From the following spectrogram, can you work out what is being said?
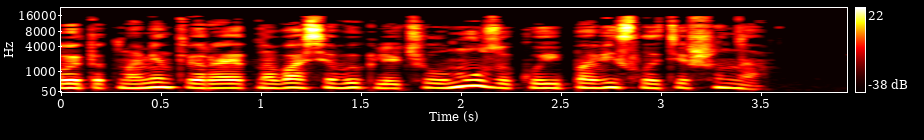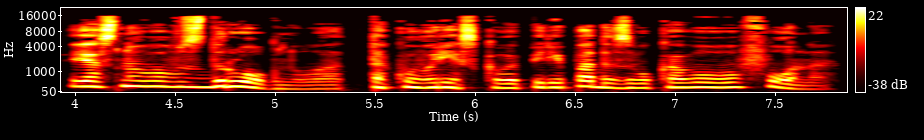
В этот момент, вероятно, Вася выключил музыку и повисла тишина. Я снова вздрогнула от такого резкого перепада звукового фона,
